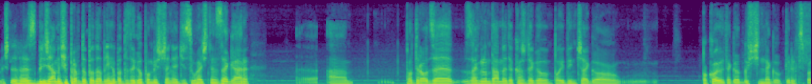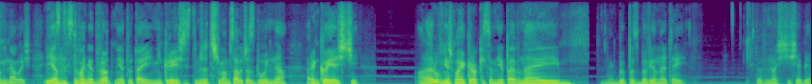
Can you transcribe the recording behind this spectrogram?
Myślę, że zbliżamy się prawdopodobnie chyba do tego pomieszczenia, gdzie słuchać ten zegar, a po drodze zaglądamy do każdego pojedynczego pokoju tego gościnnego, o których wspominałeś. I ja Mhm. zdecydowanie odwrotnie tutaj nie kryję się z tym, że trzymam cały czas dłoń na rękojeści. Ale również moje kroki są niepewne i jakby pozbawione tej pewności siebie.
